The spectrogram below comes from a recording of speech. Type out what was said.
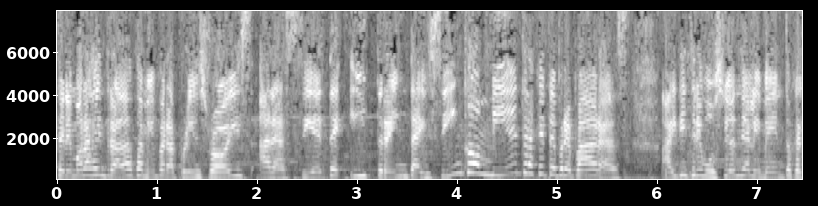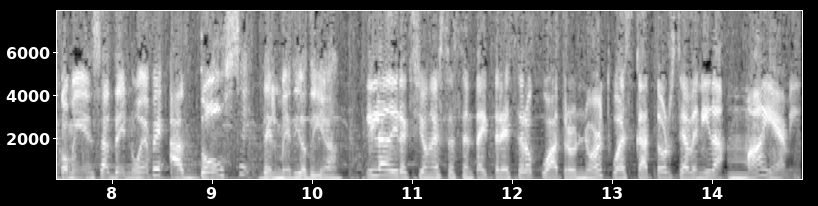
tenemos las entradas también para Prince Royce a las 7 y 35. Mientras que te preparas, hay distribución de alimentos que comienza de 9 a 12 del mediodía. Y la dirección es 6304 Northwest 14 Avenida, Miami.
